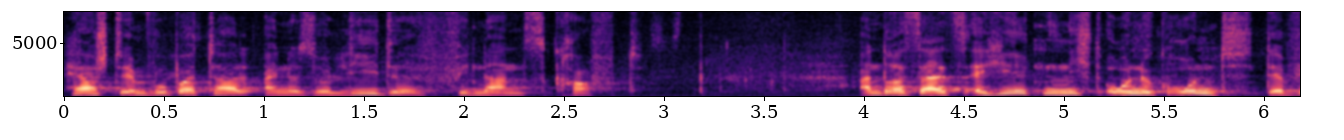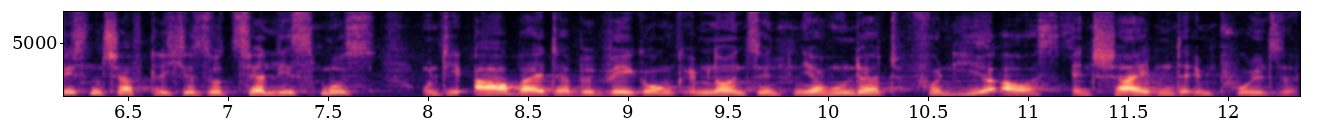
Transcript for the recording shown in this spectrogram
herrschte im Wuppertal eine solide Finanzkraft. Andererseits erhielten nicht ohne Grund der wissenschaftliche Sozialismus und die Arbeiterbewegung im 19. Jahrhundert von hier aus entscheidende Impulse.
